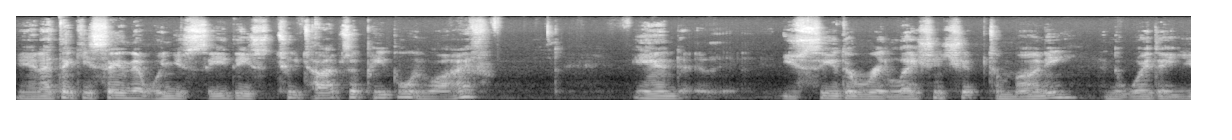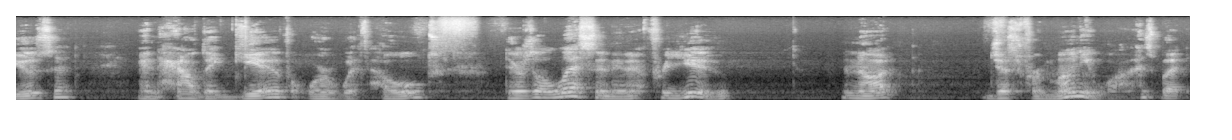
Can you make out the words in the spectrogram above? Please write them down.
And I think he's saying that when you see these two types of people in life, and you see the relationship to money and the way they use it, and how they give or withhold, there's a lesson in it for you, not just for money wise, but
